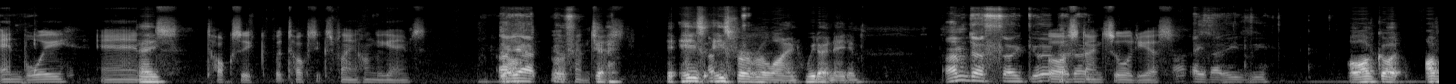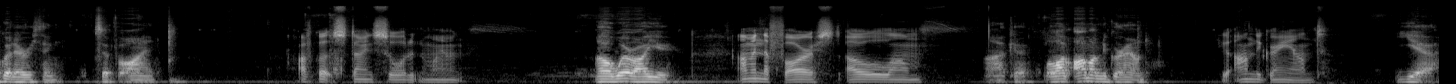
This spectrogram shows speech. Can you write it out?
Envoy and Hey. Toxic, but Toxic's playing Hunger Games. Oh yeah, Oh, fantastic. He's he's forever alone. We don't need him. I'm just so good. Oh, I Stone Sword, yes. take that easy. Well, I've got I've got everything except for iron. I've got Stone Sword at the moment. Oh, where are you? I'm in the forest. I'll, um, Okay. Well, I'm I'm underground. you're underground. Yeah,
